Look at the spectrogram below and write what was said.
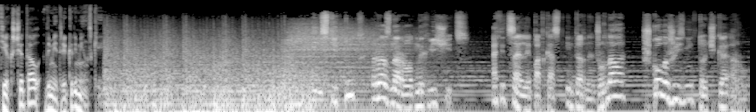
Текст читал Дмитрий Креминский. Институт разнородных вещиц. Официальный подкаст интернет-журнала школа жизни .ру.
